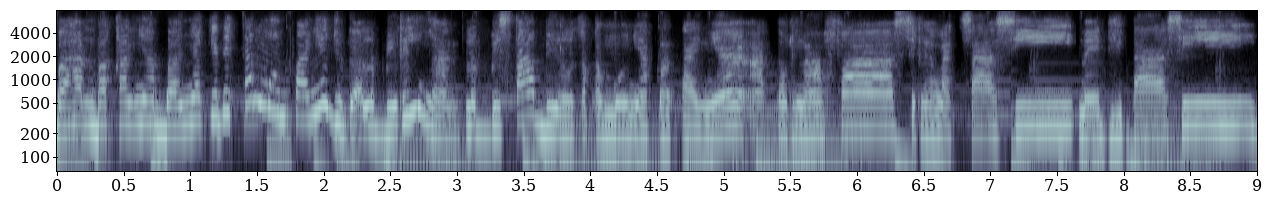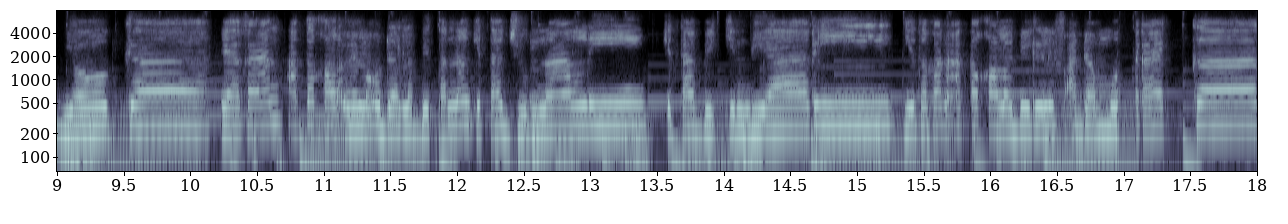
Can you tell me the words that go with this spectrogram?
bahan bakarnya banyak ini kan mompanya juga lebih ringan, lebih stabil ketemunya. Makanya atur nafas, relaksasi, meditasi, yoga, ya kan? Atau kalau memang udah lebih tenang kita journaling, kita bikin diary gitu kan atau kalau di relief ada mood tracker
